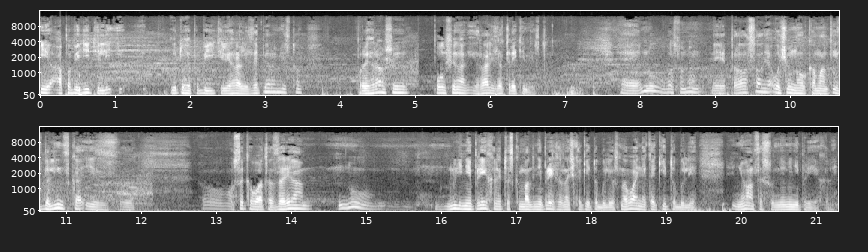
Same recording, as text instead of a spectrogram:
И, а победители, в итоге победители играли за первое место, проигравшие полуфинале играли за третье место. Э, ну, в основном проголосовал я очень много команд из Долинска, из Осыковата, Заря. Ну, люди не приехали, то есть команды не приехали, значит, какие-то были основания, какие-то были нюансы, что они не приехали.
